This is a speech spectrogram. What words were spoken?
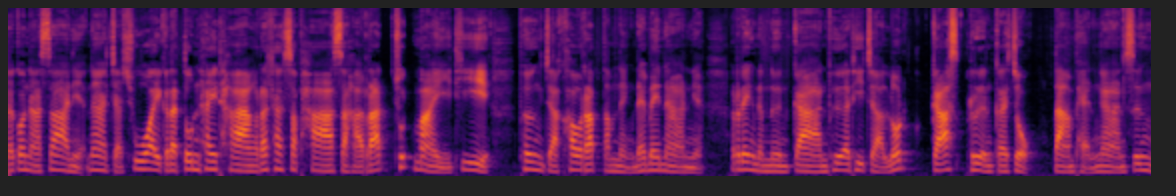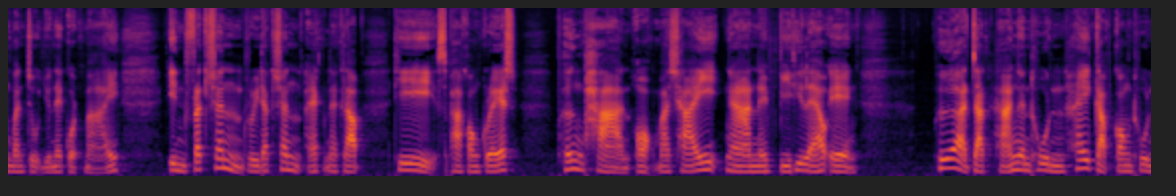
แล้วก็นาซาเนี่ยน่าจะช่วยกระตุ้นให้ทางรัฐสภาสหรัฐชุดใหม่ที่เพิ่งจะเข้ารับตำแหน่งได้ไม่นานเนี่ยเร่งดำเนินการเพื่อที่จะลดก๊าซเรือนกระจกตามแผนงานซึ่งบรรจุอยู่ในกฎหมาย Inflation Reduction Act นะครับที่สภาคองเกรส เพิ่งผ่านออกมาใช้งานในปีที่แล้วเอง เพื่อจัดหาเงินทุนให้กับกองทุน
